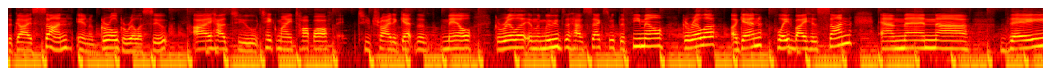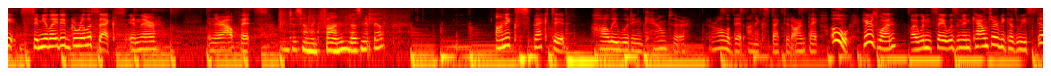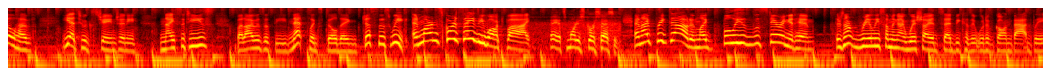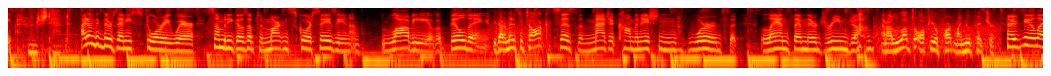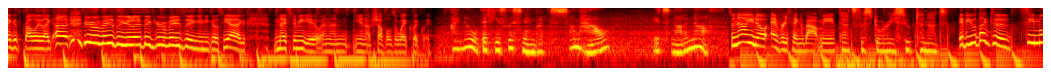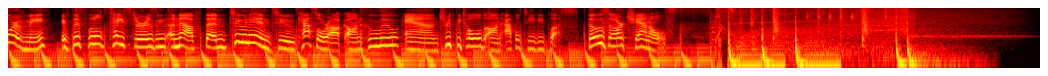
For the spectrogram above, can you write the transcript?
the guy's son in a girl gorilla suit. I had to take my top off to try to get the male gorilla in the mood to have sex with the female gorilla, again, played by his son, and then uh, they simulated gorilla sex in their, in their outfits. It does sound like fun, doesn't it, Bill? Unexpected Hollywood encounter. They're all a bit unexpected, aren't they? Oh, here's one. I wouldn't say it was an encounter because we still have yet to exchange any niceties, but I was at the Netflix building just this week and Martin Scorsese walked by. Hey, it's Marty Scorsese. And I freaked out and like fully was staring at him. There's not really something I wish I had said because it would have gone badly. I don't understand. I don't think there's any story where somebody goes up to Martin Scorsese in a lobby of a building, You got a minute to talk? says the magic combination of words that lands them their dream job. And I'd love to offer you a part in my new picture. I feel like it's probably like, oh, you're amazing and I think you're amazing. And he goes, yeah, nice to meet you. And then, you know, shuffles away quickly. I know that he's listening, but somehow it's not enough. So now you know everything about me. That's the story, soup to nuts. If you would like to see more of me, if this little taster isn't enough, then tune in to Castle Rock on Hulu and Truth Be Told on Apple TV. Those are channels.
